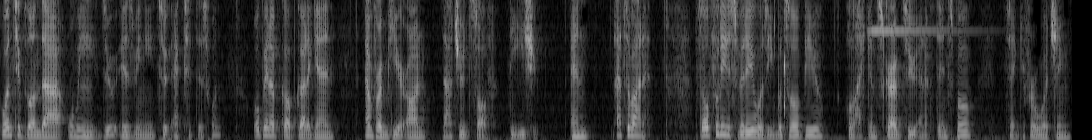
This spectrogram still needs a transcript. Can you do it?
once you've done that, what we need to do is we need to exit this one, open up CapCut again, and from here on, that should solve the issue. And that's about it. So hopefully this video was able to help you like and subscribe to NFT Inspo. Thank you for watching.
